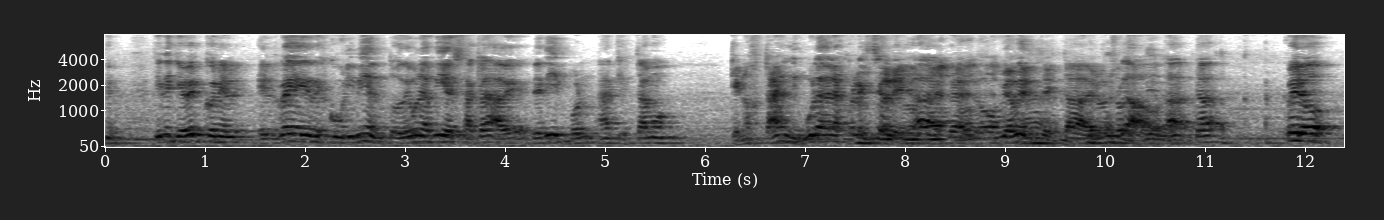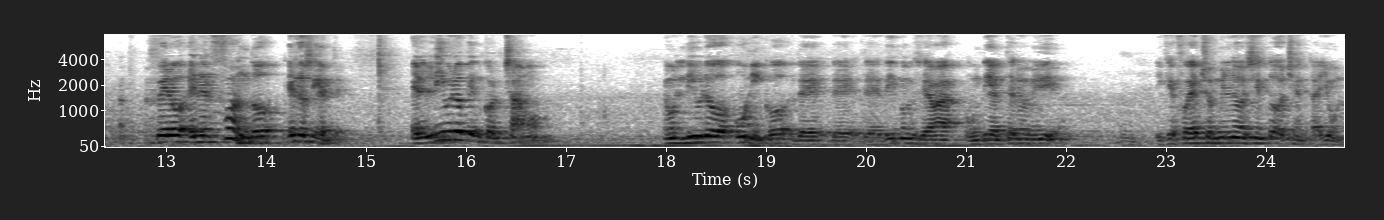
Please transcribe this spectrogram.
tiene que ver con el, el redescubrimiento de una pieza clave de Dipon, ¿ah? que estamos que no está en ninguna de las colecciones, ¿ah? obviamente, está del otro lado. ¿ah? Pero pero en el fondo es lo siguiente. El libro que encontramos un libro único de, de, de que se llama Un día entero en mi vida y que fue hecho en 1981.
